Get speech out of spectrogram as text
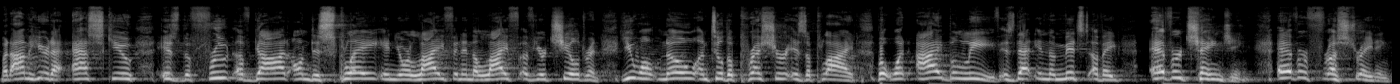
But I'm here to ask you is the fruit of God on display in your life and in the life of your children? You won't know until the pressure is applied. But what I believe is that in the midst of a ever changing, ever frustrating,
